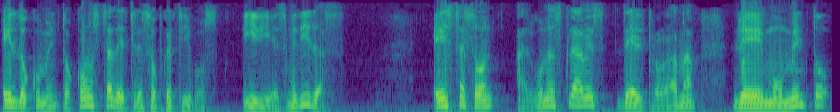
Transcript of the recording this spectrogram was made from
El documento consta de tres objetivos y diez medidas. Estas son algunas claves del programa de momento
